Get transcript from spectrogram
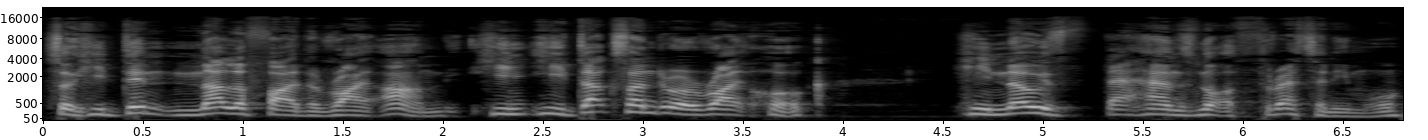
So he didn't nullify the right arm. He, he ducks under a right hook. He knows that hand's not a threat anymore.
